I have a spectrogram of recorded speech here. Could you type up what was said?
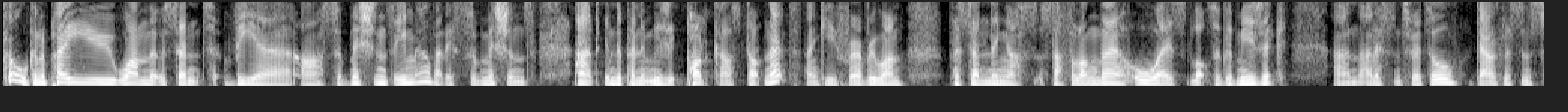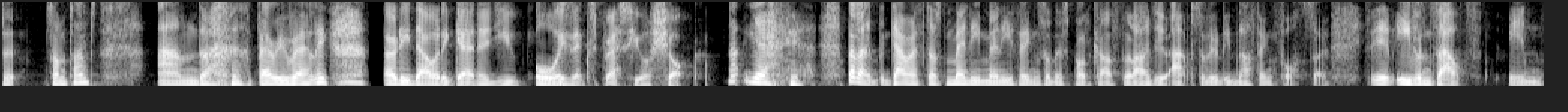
Cool. Going to play you one that was sent via our submissions email. That is submissions at independentmusicpodcast.net. Thank you for everyone for sending us stuff along there. Always lots of good music, and I listen to it all. Gareth listens to it sometimes, and uh, very rarely. Only now and again, and you always express your shock. No, yeah, but uh, Gareth does many, many things on this podcast that I do absolutely nothing for. So it evens out in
